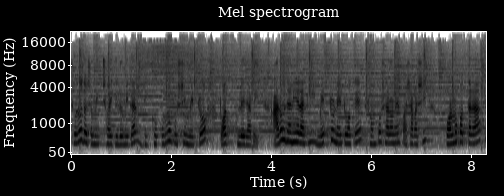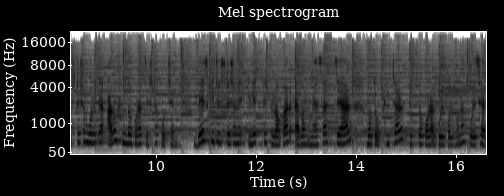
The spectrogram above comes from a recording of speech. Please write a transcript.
ষোলো দশমিক ছয় কিলোমিটার দীর্ঘ পূর্ব পশ্চিম মেট্রো পথ খুলে যাবে। আরও জানিয়ে রাখি, মেট্রো নেটওয়ার্কে সম্প্রসারণের পাশাপাশি কর্মকর্তারা স্টেশনগুলিকে আরও সুন্দর করার চেষ্টা করছেন। বেশ কিছু স্টেশনে ইলেকট্রিক লকার এবং ম্যাসাজ চেয়ার মতো ফিচার যুক্ত করার পরিকল্পনা করেছেন।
